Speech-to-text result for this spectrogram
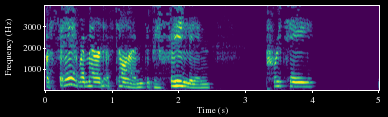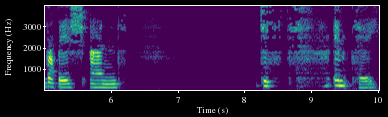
a fair amount of time to be feeling pretty rubbish and just empty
